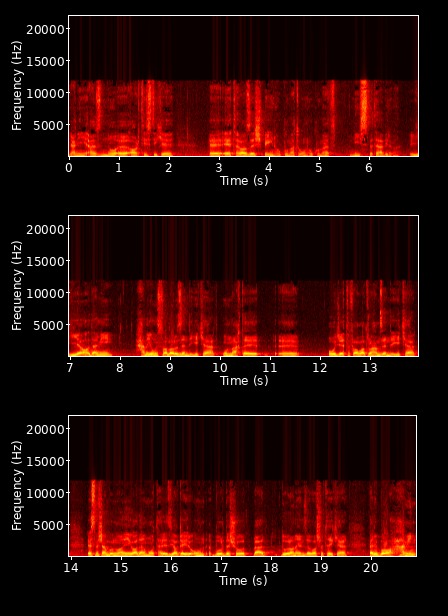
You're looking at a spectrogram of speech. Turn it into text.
یعنی از نوع آرتیستی که اعتراضش به این حکومت و اون حکومت نیست به تعبیر من. یه آدمی همه اون سالا رو زندگی کرد اون مقطع اوج اتفاقات رو هم زندگی کرد. اسمش هم به عنوان یک آدم معترض یا غیر اون برده شد بعد دوران انزواش رو طی کرد. ولی با همین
